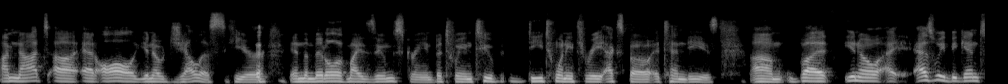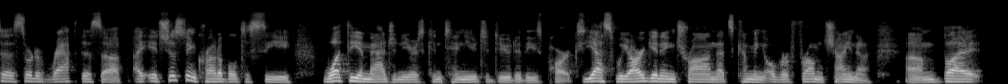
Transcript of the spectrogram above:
I'm not uh, at all, you know, jealous here in the middle of my Zoom screen between two D23 Expo attendees. Um, but, you know, I, as we begin to sort of wrap this up, I, it's just incredible to see what the Imagineers continue to do to these parks. Yes, we are getting Tron that's coming over from China. Um, but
